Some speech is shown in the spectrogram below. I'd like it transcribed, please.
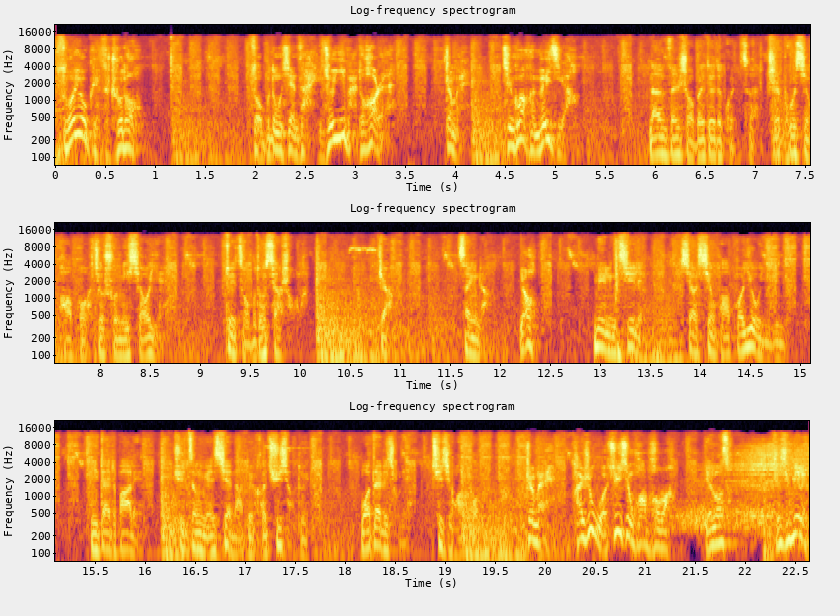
所有鬼子出动，走不动，现在也就一百多号人。政委，情况很危急啊！南坟守备队的鬼子直扑杏花坡，就说明小野对走不动下手了。这样，三营长有命令七连向杏花坡右翼运动，你带着八连去增援县大队和区小队，我带着兄弟去杏花坡。政委，还是我去杏花坡吧。别啰嗦，执行命令。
